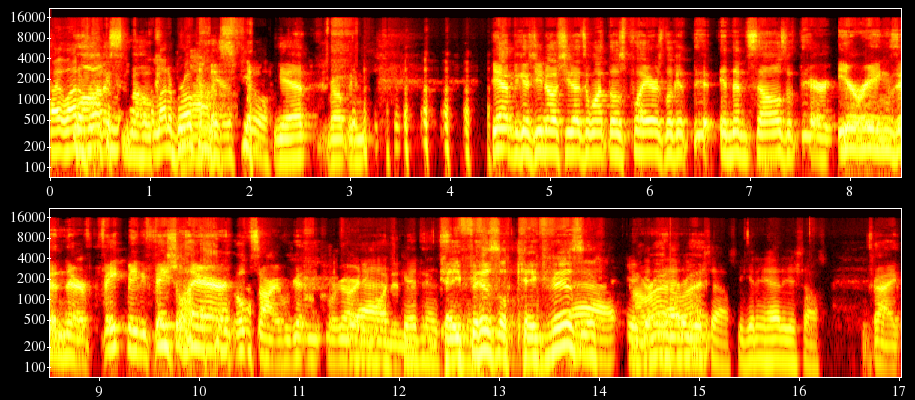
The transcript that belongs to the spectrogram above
A lot, a lot of, broken, of smoke. A lot of broken lot mirrors of too. Yep, broken. Yeah, because you know she doesn't want those players look at the, in themselves with their earrings and their fake maybe facial hair. oh, sorry, we're getting we're already yeah, going goodness. K Fizzle, K Fizzle. Yeah, you're all getting right, ahead of yourself. You're getting ahead of yourself. That's right.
